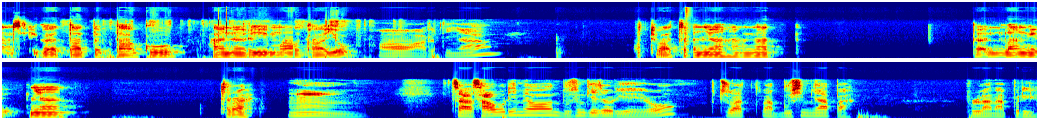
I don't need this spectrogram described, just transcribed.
날씨가 따뜻하고 하늘이 맑아요. 어, artinya cuacanya hangat dan langitnya cerah. 음. 자, 4월이면 무슨 계절이에요? 주아, 아, 무심냐, 아빠. 불란 아프릴.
